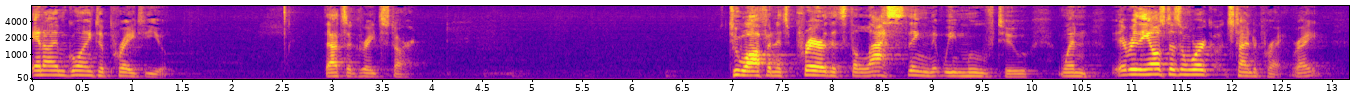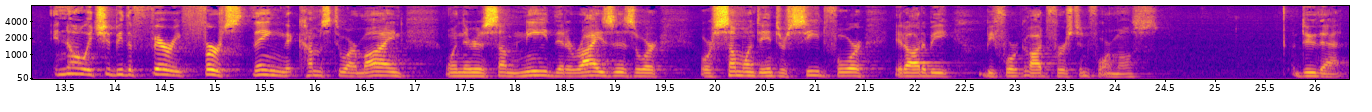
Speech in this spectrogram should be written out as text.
and I'm going to pray to you. That's a great start. Too often it's prayer that's the last thing that we move to. When everything else doesn't work, it's time to pray, right? And no, it should be the very first thing that comes to our mind when there is some need that arises or, or someone to intercede for. It ought to be before God first and foremost. Do that.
